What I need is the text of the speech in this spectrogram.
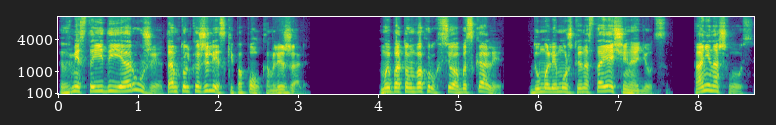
Вместо еды и оружия там только железки по полкам лежали. Мы потом вокруг все обыскали, думали, может и настоящий найдется, а не нашлось.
